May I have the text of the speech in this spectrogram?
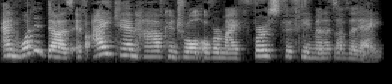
And what it does, if I can have control over my first 15 minutes of the day,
